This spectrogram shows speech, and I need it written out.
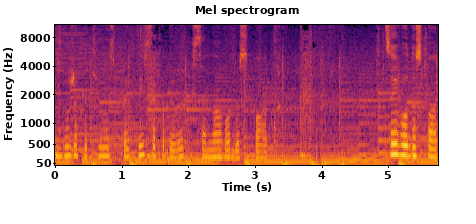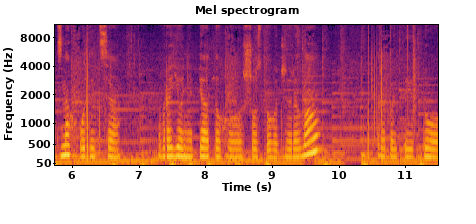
дуже хотілося пройтися, подивитися на водоспад. Цей водоспад знаходиться в районі 5-6 джерела. Треба йти до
